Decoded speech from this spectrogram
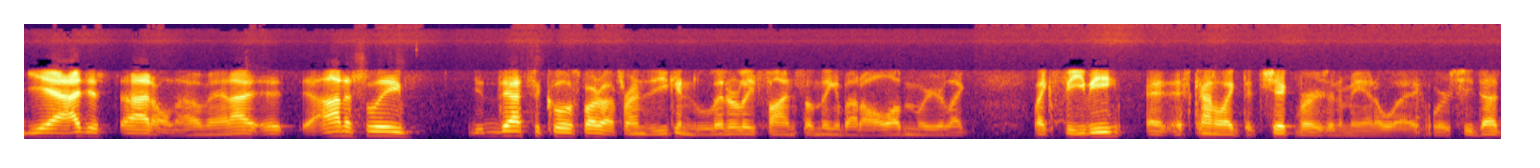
yeah, I just I don't know, man. I it, honestly, that's the coolest part about Friends. You can literally find something about all of them where you're like, like Phoebe. It's kind of like the chick version of me in a way, where she does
